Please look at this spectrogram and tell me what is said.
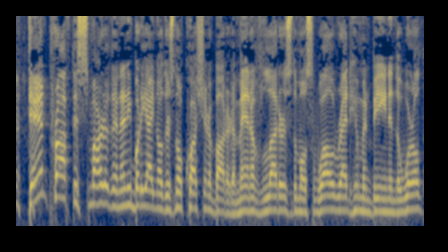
Dan Proft is smarter than anybody I know. There's no question about it. A man of letters, the most well read human being in the world.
